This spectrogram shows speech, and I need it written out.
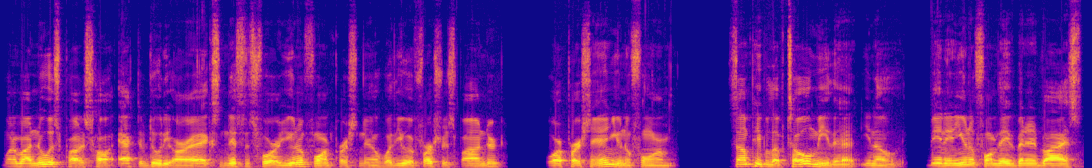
one of our newest products called Active Duty RX, and this is for uniform personnel, whether you're a first responder or a person in uniform. Some people have told me that you know, being in uniform, they've been advised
